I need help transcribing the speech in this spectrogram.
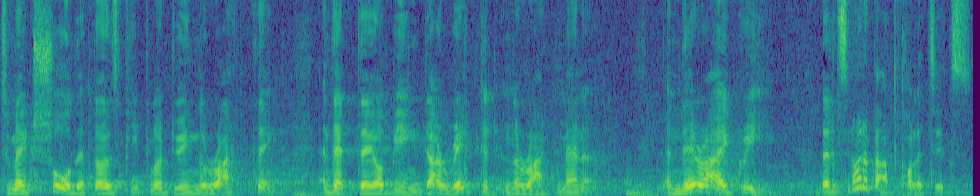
to make sure that those people are doing the right thing and that they are being directed in the right manner. And there I agree that it's not about politics.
